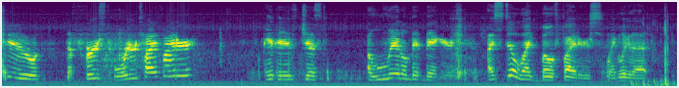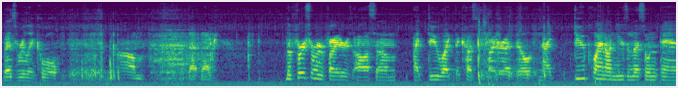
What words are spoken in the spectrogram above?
to the First Order TIE Fighter, it is just a little bit bigger. I still like both fighters. Like, look at that. That's really cool. Um, that back. The First Order fighter is awesome. I do like the custom fighter I built, and I do plan on using this one in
